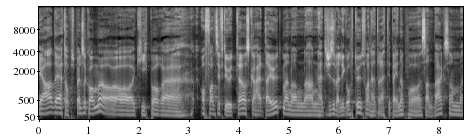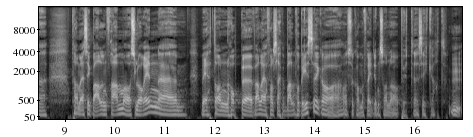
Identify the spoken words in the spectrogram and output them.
Ja, det er et toppspill som kommer, og keeper eh, offensivt ute og skal heade ut. Men han, han header ikke så veldig godt ut, for han header rett i beina på Sandberg, som eh, tar med seg ballen fram og slår inn. Eh, Veton hopper over, eller iallfall slipper ballen forbi seg, og, og så kommer Fridjonsson og putter sikkert. Mm.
